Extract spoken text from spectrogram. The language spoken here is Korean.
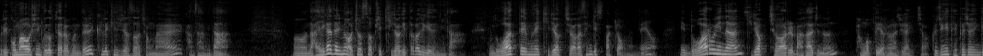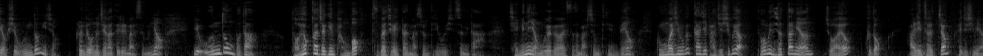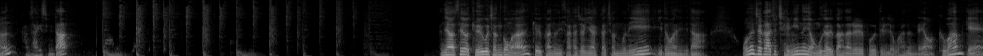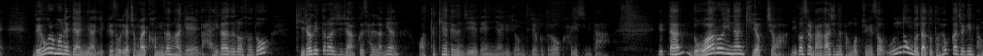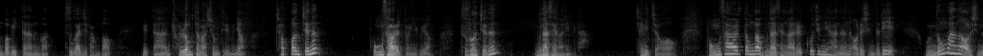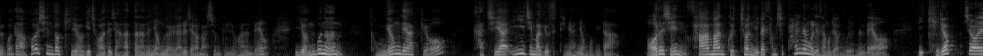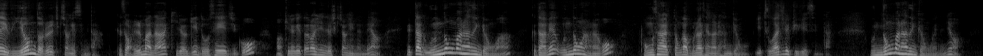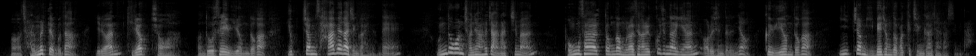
우리 고마우신 구독자 여러분들 클릭해 주셔서 정말 감사합니다. 어, 나이가 들면 어쩔 수 없이 기력이 떨어지게 됩니다. 노화 때문에 기력 저하가 생길 수밖에 없는데요. 이 노화로 인한 기력 저하를 막아주는 방법도 여러 가지가 있죠. 그 중에 대표적인 게 역시 운동이죠. 그런데 오늘 제가 드릴 말씀은요. 이 운동보다 더 효과적인 방법 두 가지가 있다는 말씀을 드리고 싶습니다. 재밌는 연구 결과가 있어서 말씀을 드리는데요. 궁금하시면 끝까지 봐주시고요. 도움이 되셨다면 좋아요, 구독, 알림 설정 해주시면 감사하겠습니다. 안녕하세요. 교육을 전공한 교육하는 의사 가정의학과 전문의 이동환입니다. 오늘 제가 아주 재미있는 연구 결과 하나를 보여드리려고 하는데요. 그와 함께 뇌호르몬에 대한 이야기, 그래서 우리가 정말 건강하게 나이가 들어서도 기력이 떨어지지 않고 살려면 어떻게 해야 되는지에 대한 이야기를 좀 드려보도록 하겠습니다. 일단 노화로 인한 기력 저하 이것을 막아주는 방법 중에서 운동보다도 더 효과적인 방법이 있다는 것 두 가지 방법. 일단 결론부터 말씀을 드리면요. 첫 번째는 봉사활동이고요. 두 번째는 문화생활입니다. 재밌죠? 봉사활동과 문화생활을 꾸준히 하는 어르신들이 운동만 하는 어르신들보다 훨씬 더 기력이 저하되지 않았다는 연구 결과를 제가 말씀드리려고 하는데요. 이 연구는 동경대학교 가치야 이지마 교수팀이 한 연구입니다 어르신 49,238명을 대상으로 연구를 했는데요. 이 기력저의 위험도를 측정했습니다. 그래서 얼마나 기력이 노쇠해지고 어, 기력이 떨어지는지를 측정했는데요. 일단 운동만 하는 경우와 그 다음에 운동을 안 하고 봉사활동과 문화생활을 한 경우 이 두 가지를 비교했습니다. 운동만 하는 경우에는요. 어, 젊을 때보다 이러한 기력 저하, 어, 노쇠 위험도가 6.4배가 증가했는데 운동은 전혀 하지 않았지만 봉사활동과 문화생활을 꾸준하게 한 어르신들은요, 그 위험도가 2.2배 정도밖에 증가하지 않았습니다.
